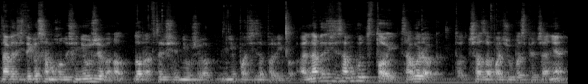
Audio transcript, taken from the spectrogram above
Nawet jeśli tego samochodu się nie używa, no dobra, wtedy się nie używa, nie płaci za paliwo. Ale nawet jeśli samochód stoi cały rok, to trzeba zapłacić ubezpieczenie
